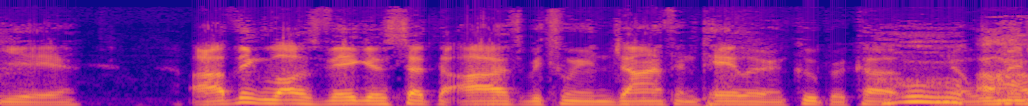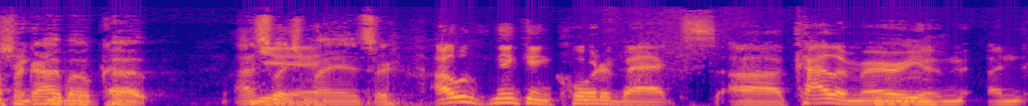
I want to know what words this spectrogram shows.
yeah. I think Las Vegas set the odds between Jonathan Taylor and Cooper Kupp. You know, we Oh, I forgot Cooper about Kupp. I switched Yeah. my answer. I was thinking quarterbacks. Uh, Kyler Murray Mm-hmm. in-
